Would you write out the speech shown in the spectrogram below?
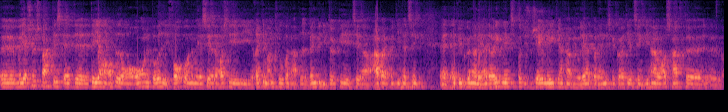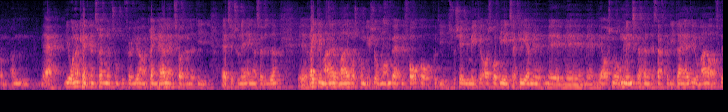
øh, men jeg synes faktisk, at øh, det jeg har oplevet over årene, både i forbundet, men jeg ser det også i, i rigtig mange klubber, der er blevet vanvittigt dygtige til at arbejde med de her ting, at, at vi begynder at lære det. Og ikke mindst på de sociale medier har vi jo lært, hvordan vi skal gøre de her ting. Vi har jo også haft øh, øh om, om, ja, i underkanten af 300.000 følgere omkring herrelandsholdene, de er til turneringer osv. Øh, rigtig meget, meget af vores kommunikation med omverdenen foregår på de sociale medier, også hvor vi interagerer med, med, med, med, med også med unge mennesker, havde jeg sagt, fordi der er de jo meget ofte.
